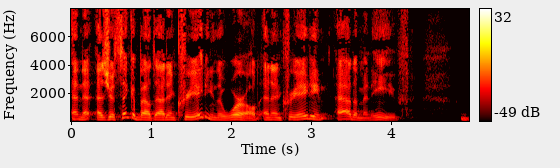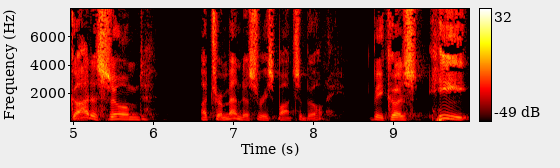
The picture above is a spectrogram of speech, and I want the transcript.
and as you think about that, in creating the world and in creating Adam and Eve, God assumed a tremendous responsibility because He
